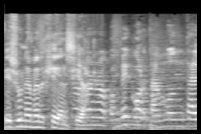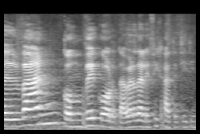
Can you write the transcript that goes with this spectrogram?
Es una emergencia. No, no, no, con B corta. Montalbán con B corta. A ver, dale, fíjate, Titi.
